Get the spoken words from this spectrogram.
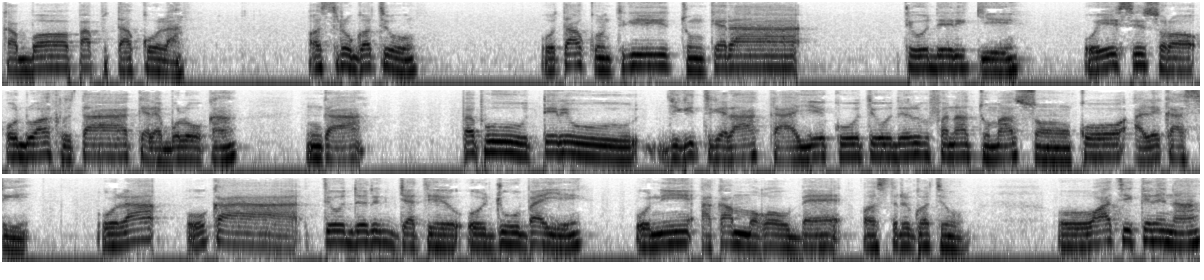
ka bɔ papu ta ko la ɔstrogɔtiw o ta kuntigi tun kɛra teoderiki ye o ye se sɔrɔ oduwakiri ta kɛlɛbolow kan nka papu teriw jigi tigɛra k'a ye ko teoderiki fana tun ma sɔn ko ale ka sigi o la o ka teoderiki jate o juguba ye o ni a ka mɔgɔw bɛɛ ɔstrigɔtiw o wagati kelen na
